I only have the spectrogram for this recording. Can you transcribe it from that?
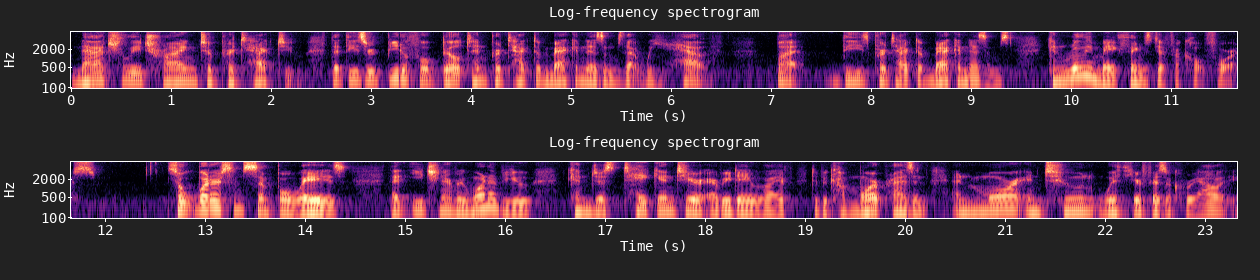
naturally trying to protect you. That these are beautiful built-in protective mechanisms that we have but these protective mechanisms can really make things difficult for us. So what are some simple ways that each and every one of you can just take into your everyday life to become more present and more in tune with your physical reality.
